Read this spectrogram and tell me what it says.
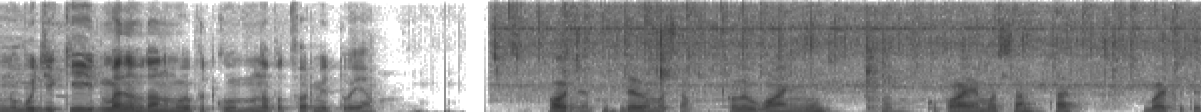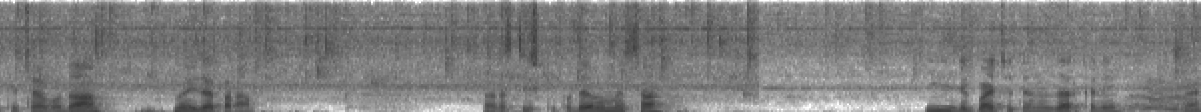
ну будь-який. У мене в даному випадку на платформі Tuya. Отже, дивимося, коли в ванні, купаємося, так. Бачите, тече вода, ну йде пара. Зараз трішки подивимося. І як бачите на зеркалі, вже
